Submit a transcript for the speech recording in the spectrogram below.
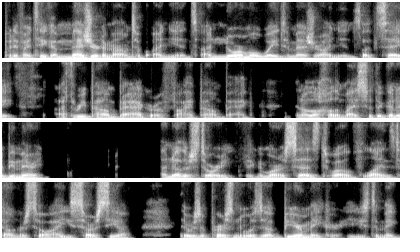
But if I take a measured amount of onions, a normal way to measure onions, let's say a three pound bag or a five pound bag, and Allah Meiser, they're going to be married. Another story, the Gemara says, 12 lines down or so, Sarsia, there was a person who was a beer maker. He used to make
